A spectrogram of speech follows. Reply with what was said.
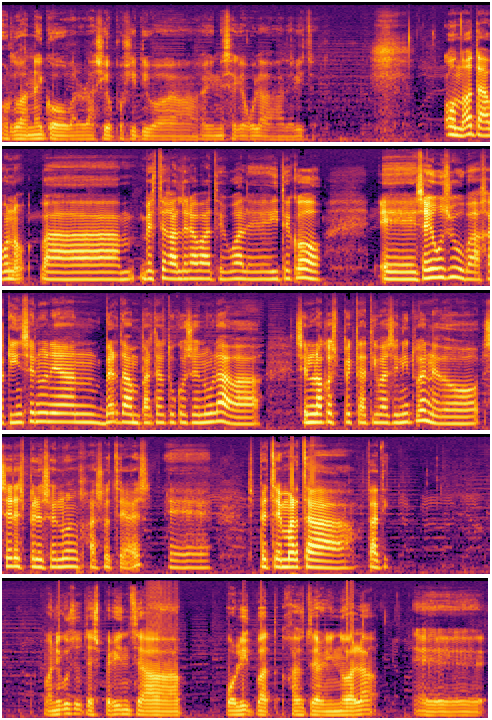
orduan nahiko valorazio positiboa egin dezakegula deritzat. Ondo, eta, bueno, ba, beste galdera bat igual egiteko, e, zaiguzu, ba, jakin zenuenean bertan parte hartuko zenula, ba, zenulako espektatiba zenituen edo zer espero zenuen jasotzea, ez? E, espetxe martza tatik. Ba, nik uste dut esperientzia polit bat jasotzea nindoala, e,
